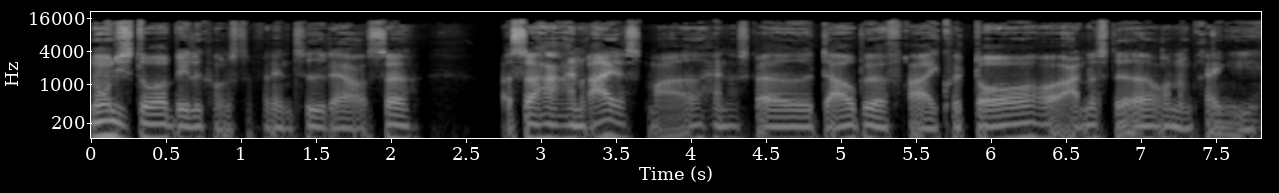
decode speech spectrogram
nogle af de store billedkunster fra den tid der, og så, og så har han rejst meget. Han har skrevet dagbøger fra Ecuador og andre steder rundt omkring i,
